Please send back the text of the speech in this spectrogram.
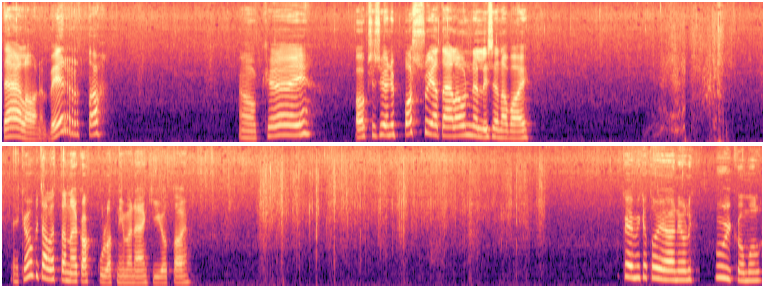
Täällä on verta. Okei. Okay. Onko se syönyt possuja täällä onnellisena vai? Ehkä on pitää laittaa nämä kakkulat, niin mä näenkin jotain. Okei, okay, mikä toi ääni oli? Ui kamala.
